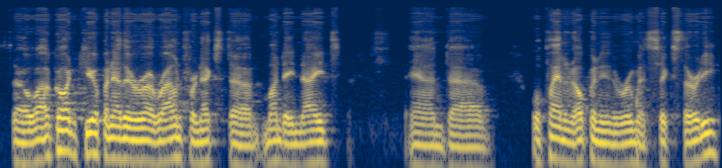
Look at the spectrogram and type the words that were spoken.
So I'll go ahead and queue up another uh, round for next uh, Monday night, and uh, we'll plan an opening the room at 6:30,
